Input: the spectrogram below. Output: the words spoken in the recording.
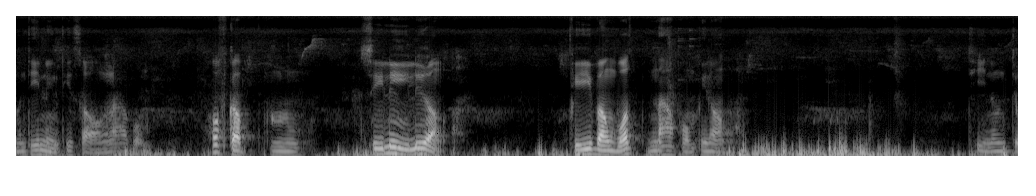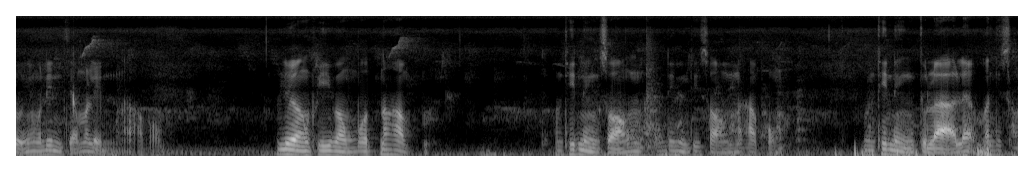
วันที่หนึ่งที่สองนะครับผม พบกับซีรีส์เรื่อง ผีบางบดนะครับผมพี่น้อง ที่น้องโจยังมาเล่นเสียมาเล่นนะครับผม เรื่องผีบางบดนะครับ วันที่หนึ่งสองวันที่หนึ่งที่สองนะครับผม วันที่หนึ่งตุลาและวันที่สอง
